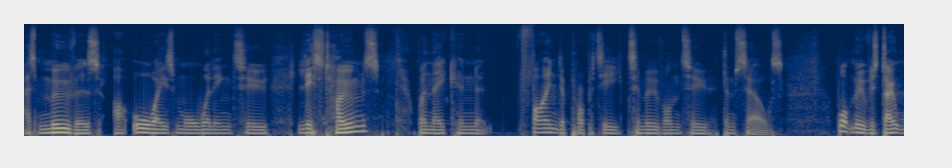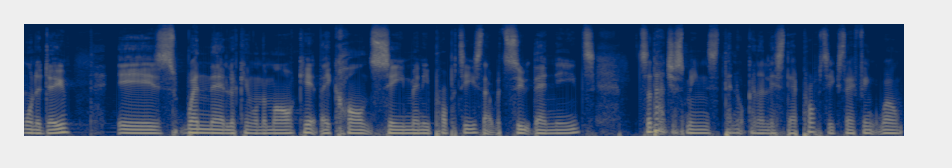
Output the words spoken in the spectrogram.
as movers are always more willing to list homes when they can find a property to move on to themselves. What movers don't want to do is when they're looking on the market, they can't see many properties that would suit their needs. So that just means they're not going to list their property because they think, well,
